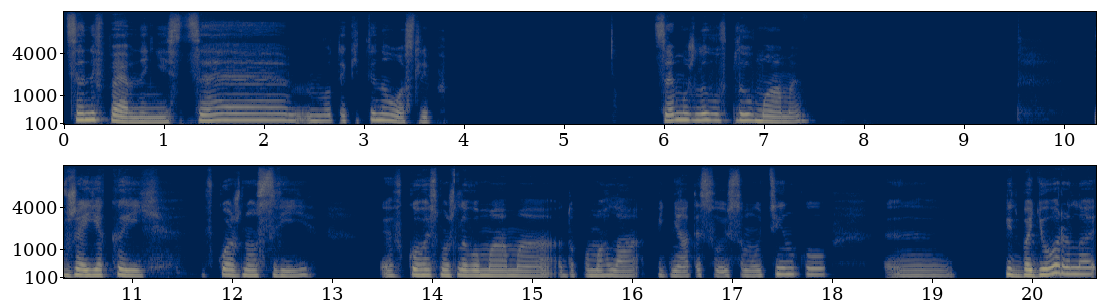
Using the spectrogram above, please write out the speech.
Це невпевненість, це от як іти на осліп. Це, можливо, вплив мами, вже який в кожного свій. Е, В когось, можливо, мама допомогла підняти свою самооцінку, е, підбадьорила,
